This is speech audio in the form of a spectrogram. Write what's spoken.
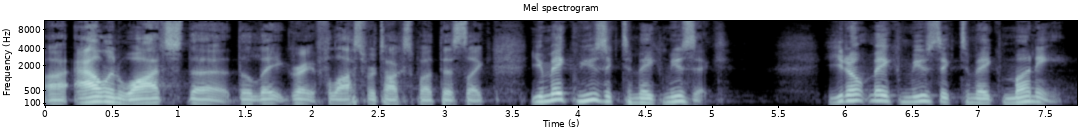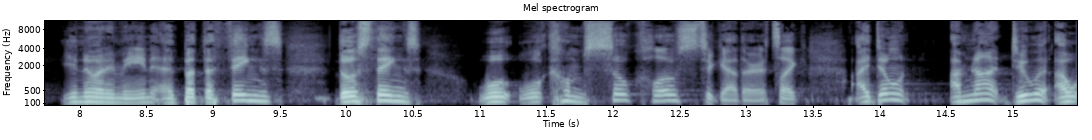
Uh, Alan Watts, the the late great philosopher, talks about this. Like you make music to make music. You don't make music to make money. You know what I mean? But the things, those things will will come so close together. It's like I don't, I'm not doing, I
